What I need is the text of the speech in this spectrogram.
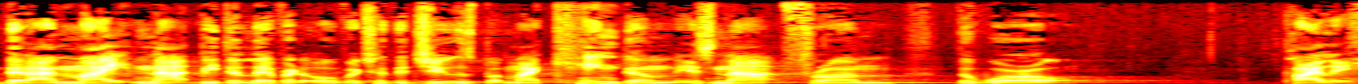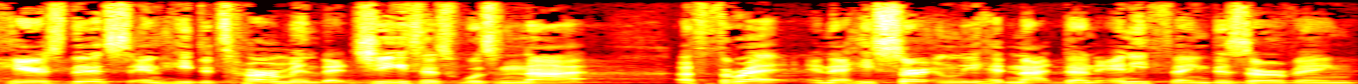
that I might not be delivered over to the Jews, but my kingdom is not from the world. Pilate hears this and he determined that Jesus was not a threat and that he certainly had not done anything deserving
